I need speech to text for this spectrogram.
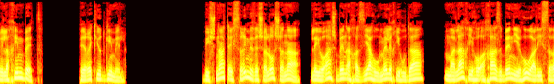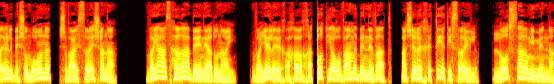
מלכים ב', פרק י"ג בשנת עשרים ושלוש שנה ליואש בן אחזיהו מלך יהודה, מלך יהואחז בן יהוא על ישראל בשומרון שבע עשרה שנה. ויעש הרע בעיני אדוני, וילך אחר חטות ירבעם בן נבט, אשר החטיא את ישראל, לא סר ממנה.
